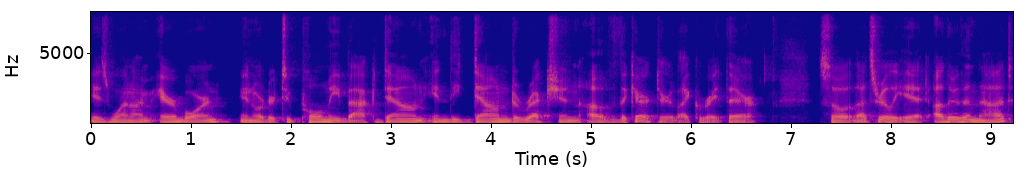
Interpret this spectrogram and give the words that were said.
is when I'm airborne in order to pull me back down in the down direction of the character, like right there. So that's really it. Other than that,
